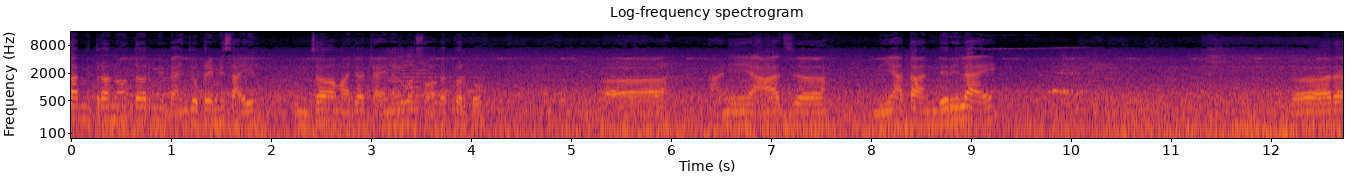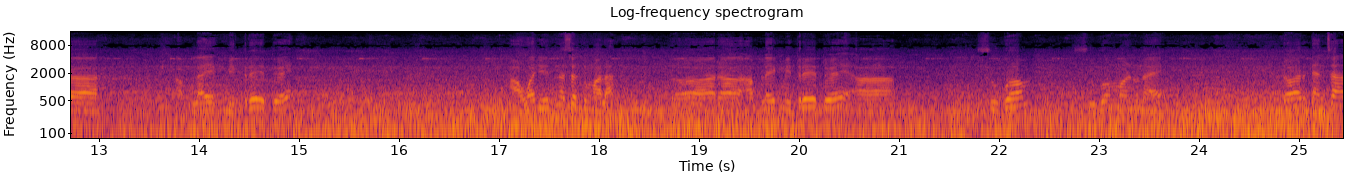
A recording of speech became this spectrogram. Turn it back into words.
नमस्कार मित्रांनो तर मी बँजो प्रेमी साहिल. तुमचं माझ्या चॅनलवर स्वागत करतो. आणि आज मी आता अंधेरीला आहे. तर आपला एक मित्र येतोय. आवाज येत नसेल तुम्हाला तर आपला एक मित्र येतोय आहे शुभम. शुभम म्हणून आहे. तर त्यांचा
